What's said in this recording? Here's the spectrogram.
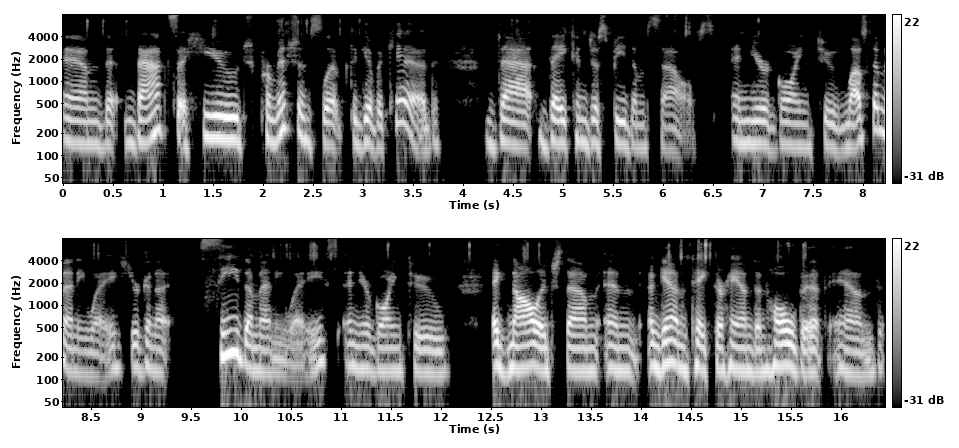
And that's a huge permission slip to give a kid that they can just be themselves. And you're going to love them anyways. You're going to see them anyways. And you're going to acknowledge them and again take their hand and hold it and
